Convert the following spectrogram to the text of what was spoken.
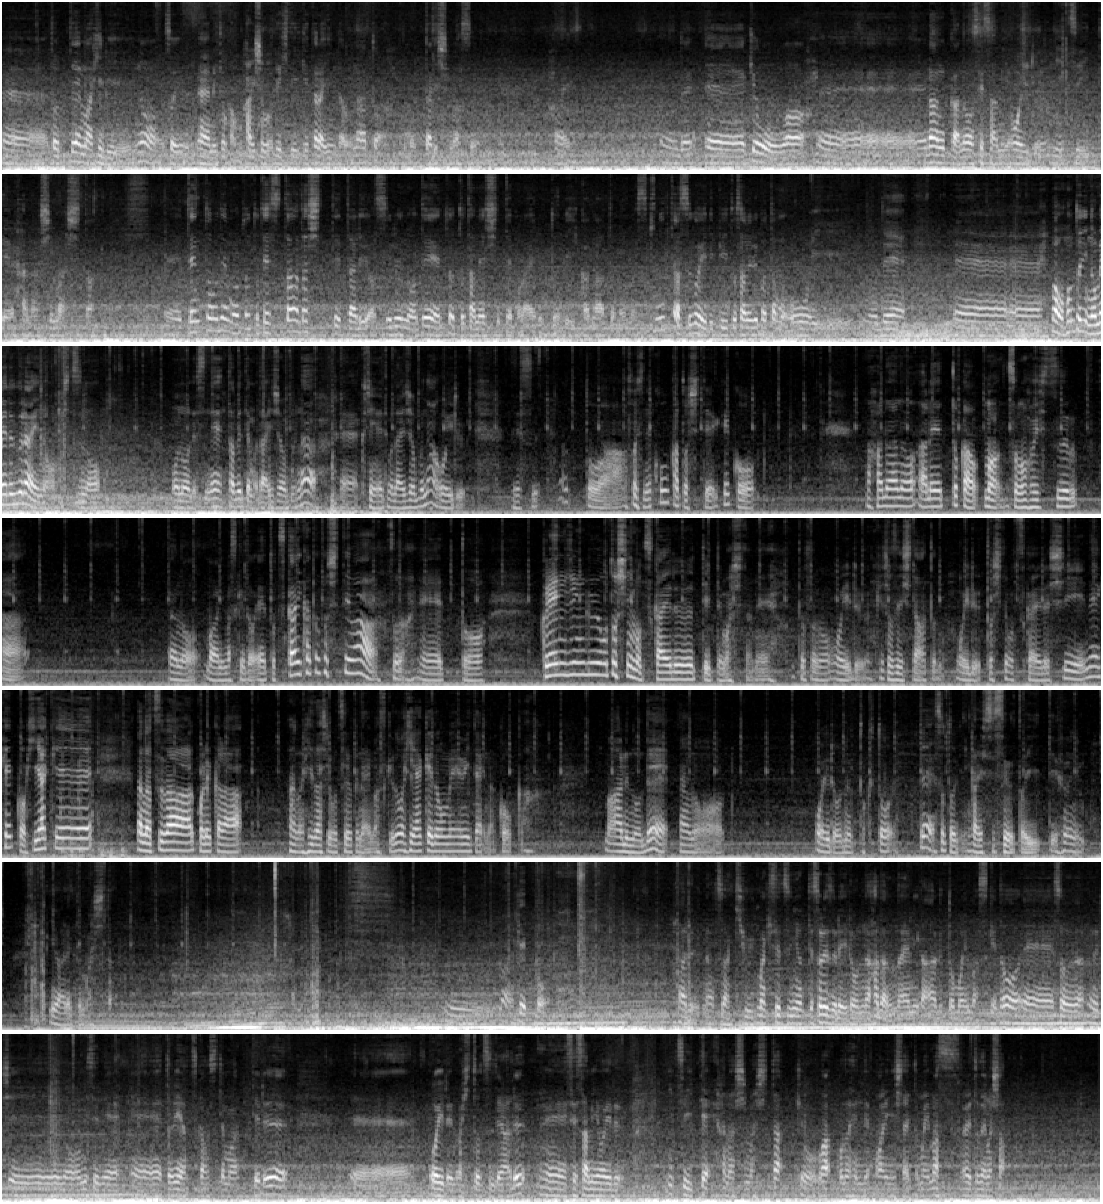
えー、とって、まあ、日々のそういう悩みとかも解消できていけたらいいんだろうなとは思ったりします。はいなので、えー、今日は、えー、ランカのセサミオイルについて話しました。え、店頭でもちょっとテスター出してたりはするのでちょっと試してもらえるといいかなと思います。気に入ったらすごいリピートされる方も多いので、えー、まあ、本当に飲めるぐらいの質のものですね。食べても大丈夫な、えー、口に入れても大丈夫なオイルです。あとはそうですね効果として結構肌のあれとか、まあ、その保湿ああの、まあ、ありますけど、えーと、使い方としてはそうだえっ、ー、とクレンジング落としにも使えるって言ってましたねとそのオイル化粧水した後のオイルとしても使えるしで結構日焼け、まあ、夏はこれからあの日差しも強くなりますけど日焼け止めみたいな効果、まあ、あるのであのオイルを塗っとくとで外に外出するといいっていうふうにも言われてました。結構春夏秋冬、まあ、季節によってそれぞれいろんな肌の悩みがあると思いますけど、えー、そのうちのお店で、えー、取り扱わせてもらってる、えー、オイルの一つである、えセサミオイルについて話しました。今日はこの辺で終わりにしたいと思います。ありがとうございました。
